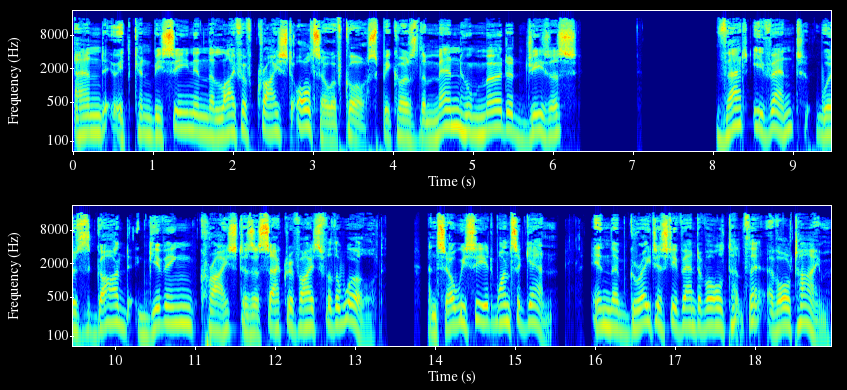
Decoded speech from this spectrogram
And it can be seen in the life of Christ also, of course, because the men who murdered Jesus, that event was God giving Christ as a sacrifice for the world. And so we see it once again in the greatest event of all, of all time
